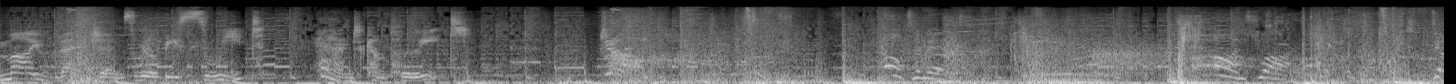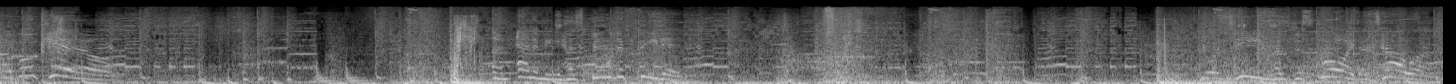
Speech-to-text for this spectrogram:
My vengeance will be sweet and complete. Ultimate. Onslaught. Double kill. An enemy has been defeated. Your team has destroyed a tower.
